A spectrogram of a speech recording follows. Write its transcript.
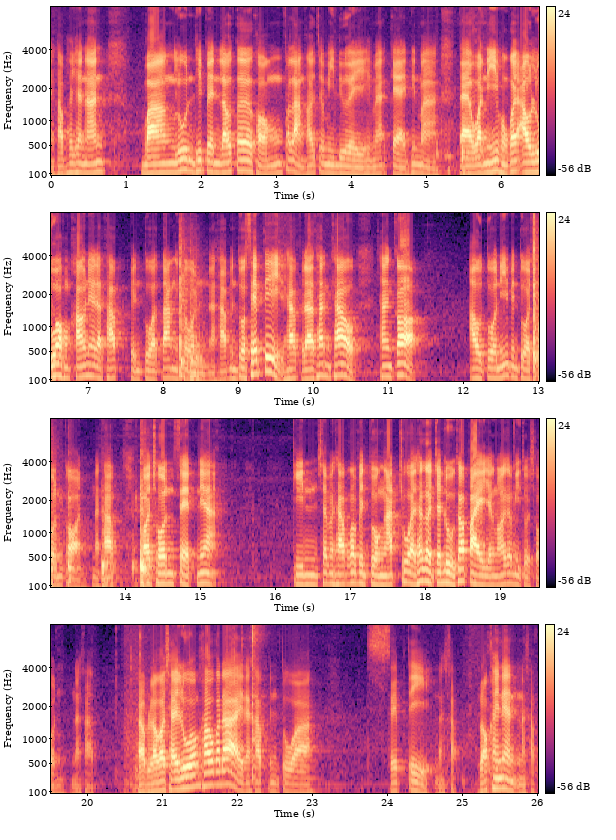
นะครับ เพราะฉะนั้น บางรุ่นที่เป็นเราเตอร์ของฝรั่งเขาจะมีเดือยเห็นไหมแกนขึ้นมา แต่วันนี้ผมก็เอารั้วของเขาเนี่ยแหละครับ เป็นตัวตั้งชนนะครับ เป็นตัวเซฟตี้นะครับ เวลาท่านเข้าท่านก็เอาตัวนี้เป็นตัวชนก่อนนะครับ พอชนเสร็จเนี่ยกินใช่ไหมครับ ก็เป็นตัวงัดช่วย ถ้าเกิดจะดูดเข้าไปอย่างน้อยก็มีตัวชนนะครับ ครับเราก็ใช้รั้วของเขาก็ได้นะครับ เป็นตัวเซฟตี้นะครับ ล็อกให้แน่นนะครับ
